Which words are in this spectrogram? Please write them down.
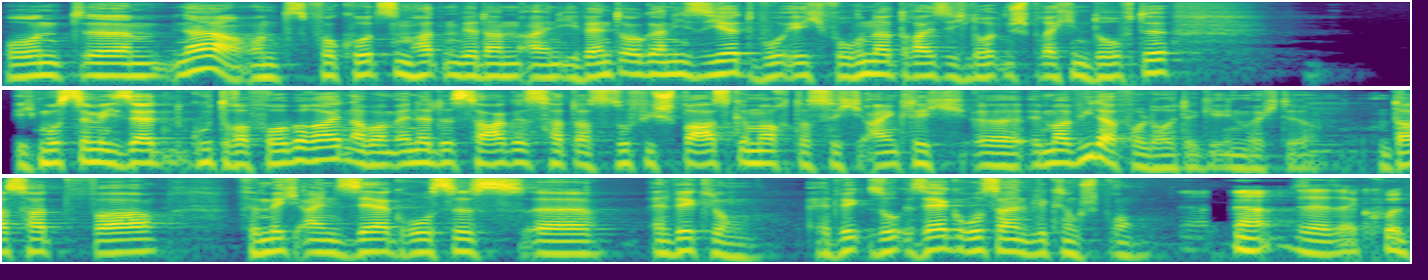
Und ähm, naja, und vor kurzem hatten wir dann ein Event organisiert, wo ich vor 130 Leuten sprechen durfte. Ich musste mich sehr gut darauf vorbereiten, aber am Ende des Tages hat das so viel Spaß gemacht, dass ich eigentlich äh, immer wieder vor Leute gehen möchte. Und das hat, war für mich ein sehr großes äh, Entwicklung, Entwick so sehr großer Entwicklungssprung. Ja, sehr, sehr cool.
